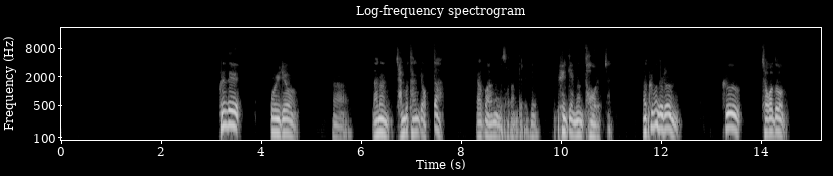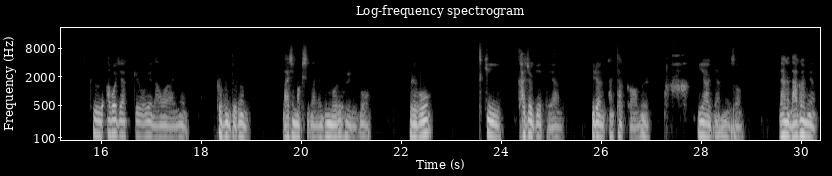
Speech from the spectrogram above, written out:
그런데 오히려 아, 나는 잘못한 게 없다 라고 하는 사람들에게 회개는 더 어렵잖아요. 아, 그분들은 그 적어도 그 아버지 학교에 나와 있는 그분들은 마지막 시간에 눈물을 흘리고 그리고 특히 가족에 대한 이런 안타까움을 막 이야기하면서 나가 나가면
